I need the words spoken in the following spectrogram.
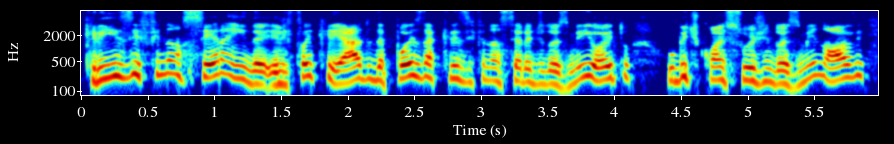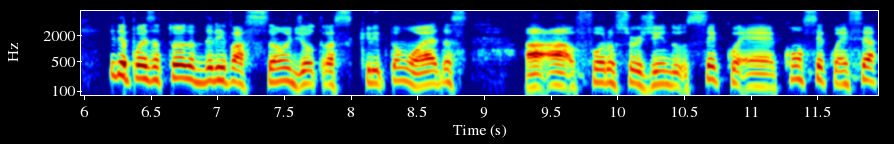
crise financeira ainda. Ele foi criado depois da crise financeira de 2008, o Bitcoin surge em 2009 e depois a toda a derivação de outras criptomoedas a, a, foram surgindo é, consequência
